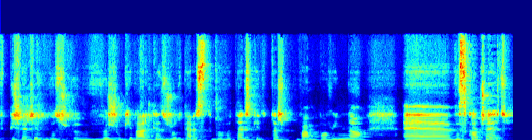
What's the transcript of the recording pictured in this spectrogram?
wpiszecie w wyszukiwarkę zrzutka reset obywatelski, to też Wam powinno e, wyskoczyć.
